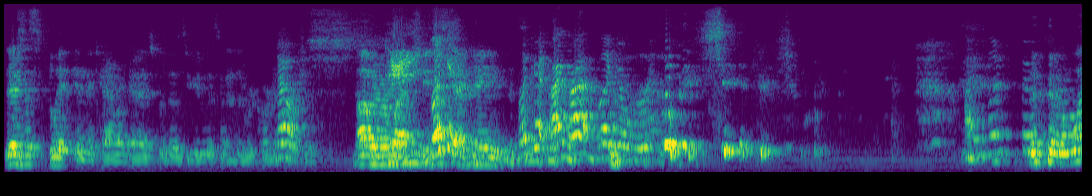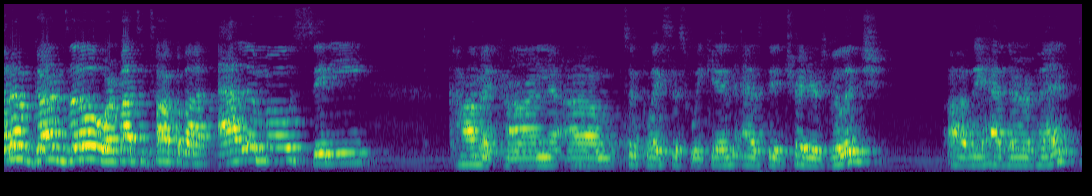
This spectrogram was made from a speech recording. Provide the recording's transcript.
There's a split in the camera, guys, for those of you listening to the recorded No. version. Oh, never mind. She Look just at- got games. Look at, I got like a. Holy shit, you're short. I look so. short. what up, Gonzo? We're about to talk about Alamo City Comic Con. Um, took place this weekend, as did Traders Village. Uh, they had their event.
